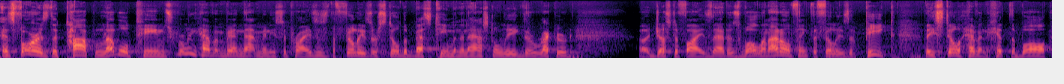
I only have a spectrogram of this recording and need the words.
as far as the top level teams, really haven't been that many surprises. The Phillies are still the best team in the National League. Their record uh, justifies that as well. And I don't think the Phillies have peaked. They still haven't hit the ball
